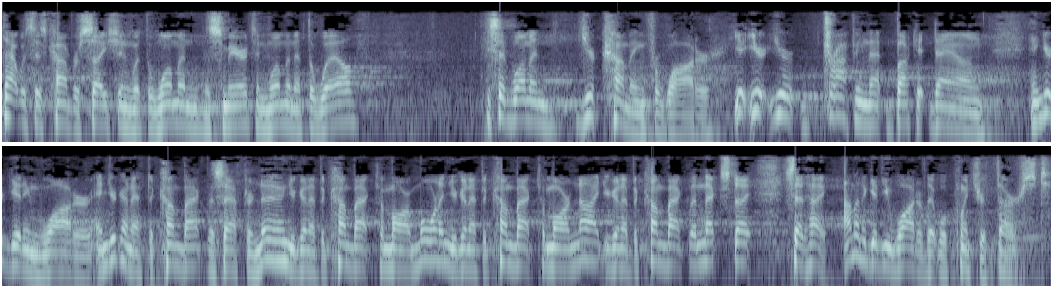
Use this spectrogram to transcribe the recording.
That was his conversation with the woman, the Samaritan woman at the well. He said, Woman, you're coming for water. You're, you're, dropping that bucket down and you're getting water and you're going to have to come back this afternoon. You're going to have to come back tomorrow morning. You're going to have to come back tomorrow night. You're going to have to come back the next day. He said, Hey, I'm going to give you water that will quench your thirst.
